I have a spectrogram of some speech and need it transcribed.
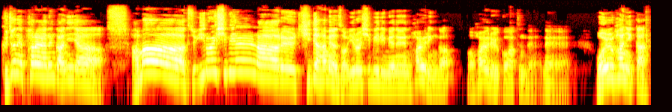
그 전에 팔아야 하는 거 아니냐? 아마 그죠? 1월 10일 날을 기대하면서 1월 10일이면은 화요일인가? 어, 화요일일 것 같은데. 네. 월화니까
